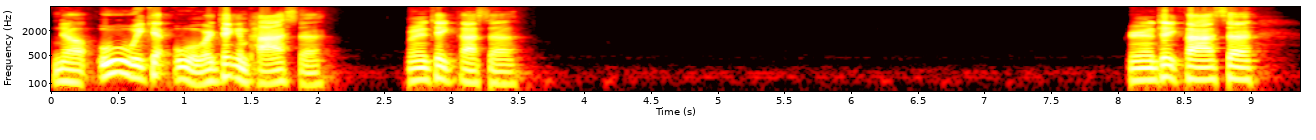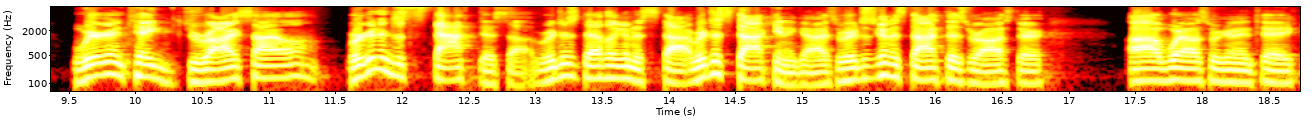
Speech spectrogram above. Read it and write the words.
no. Ooh, we can. Ooh, we're taking pasta. We're gonna take pasta. We're gonna take pasta. We're gonna take Draisaitl. We're gonna just stack this up. We're just definitely gonna stack. We're just stacking it, guys. We're just gonna stack this roster. Uh, what else we're gonna take?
